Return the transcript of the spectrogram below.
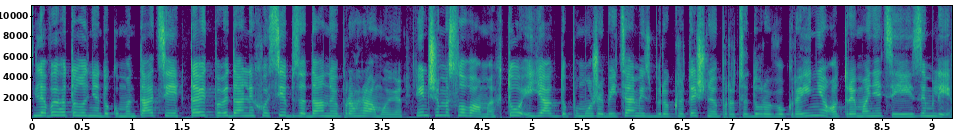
для виготовлення документації та відповідальних осіб за даною програмою. Іншими словами, хто і як допоможе бійцям із бюрократичною процедурою в Україні отримання цієї землі.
